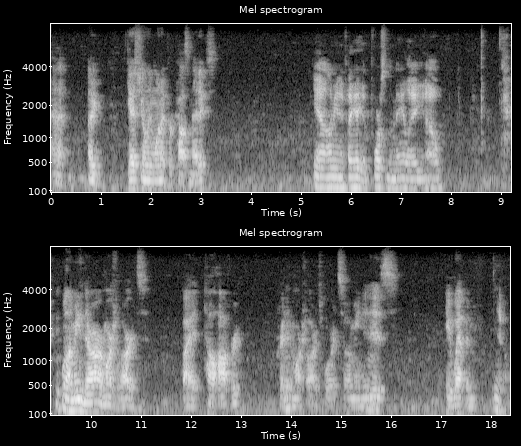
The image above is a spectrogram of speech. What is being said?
And I, guess you only want it for cosmetics. Yeah, I mean, if I get forced into melee, you know. Well, I mean, there are martial arts by Talhofer, created a martial arts for it. So I mean, it Mhm. is a weapon. You know.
